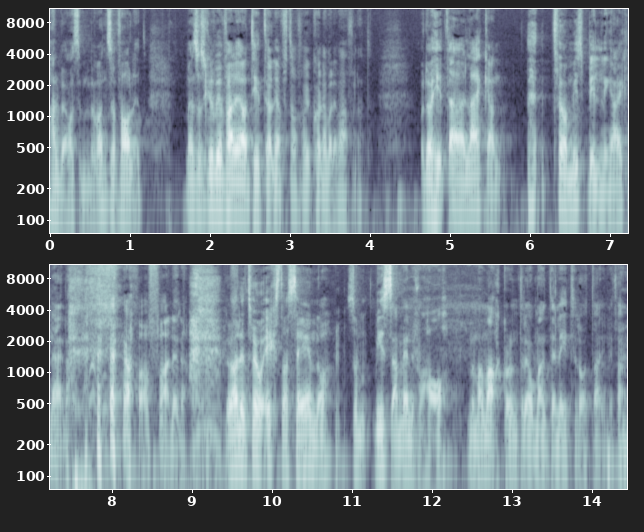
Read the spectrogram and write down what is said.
halvåret. Så det var inte så farligt. Men så skulle vi i alla fall göra en titthål efter för att kolla vad det var för något. Och då hittade läkaren två missbildningar i knäna. ja, vad fan är det? Då hade två extra senor som vissa människor har. Men man märker det inte då om man inte är elitidrottare ungefär.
